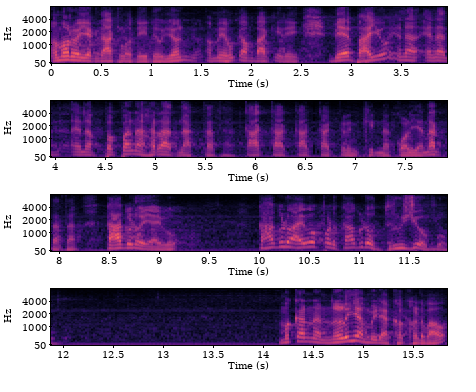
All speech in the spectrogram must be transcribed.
અમારો એક દાખલો દઈ દઉં લ્યો અમે શું કામ બાકી રહી? બે ભાઈઓ એના એના એના પપ્પાના હરાત નાખતા હતા. કાક કાક કાક કાક કરીને ખીરના કોળિયા નાખતા હતા. કાગડો આવ્યો કાગડો આવ્યો પણ કાગડો ધ્રુજ્યો બહુ. મકાનના નળિયા મળ્યા ખખડવાઓ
